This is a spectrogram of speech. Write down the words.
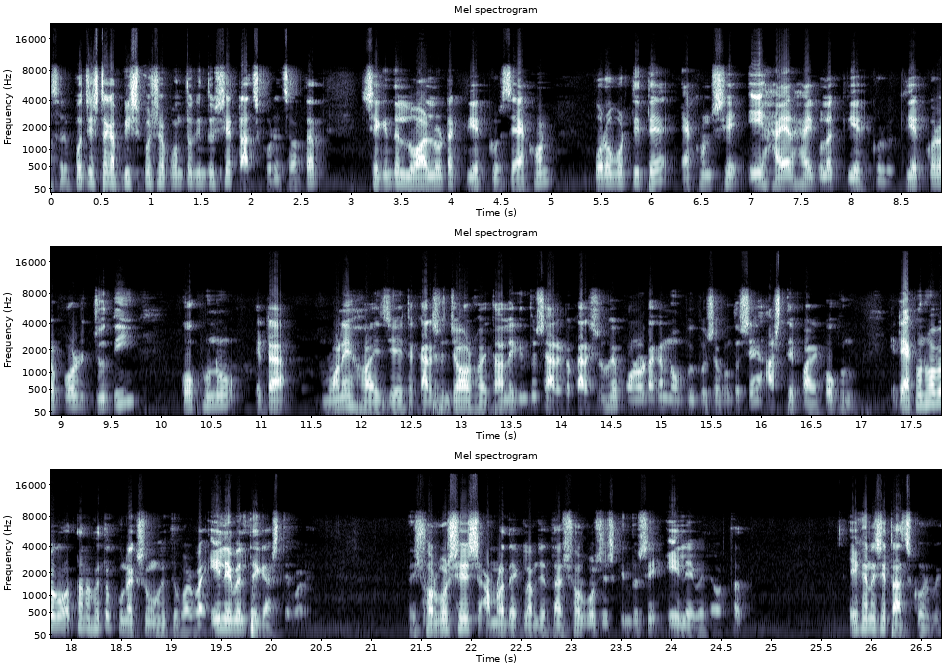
সরি পঁচিশ টাকা বিশ পয়সা পর্যন্ত কিন্তু সে টাচ করেছে। অর্থাৎ সে কিন্তু লোয়ার লোটা ক্রিয়েট করছে। এখন পরবর্তীতে, এখন সে এই হায়ার হাইগুলো ক্রিয়েট করবে। ক্রিয়েট করার পর যদি কখনো এটা মনে হয় যে এটা কারেকশন যাওয়ার হয়, তাহলে কিন্তু সে আরেকটা কারেকশন হয়ে পনেরো টাকা নব্বই পয়সা পর্যন্ত সে আসতে পারে কখনো। এটা এখন হবে তা না, হয়তো কোনো এক সময় হতে পারে বা এই লেভেল থেকে আসতে পারে। সর্বশেষ আমরা দেখলাম যে তার সর্বশেষ কিন্তু সে এই লেভেলে অর্থাৎ এখানে সে টাচ করবে।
